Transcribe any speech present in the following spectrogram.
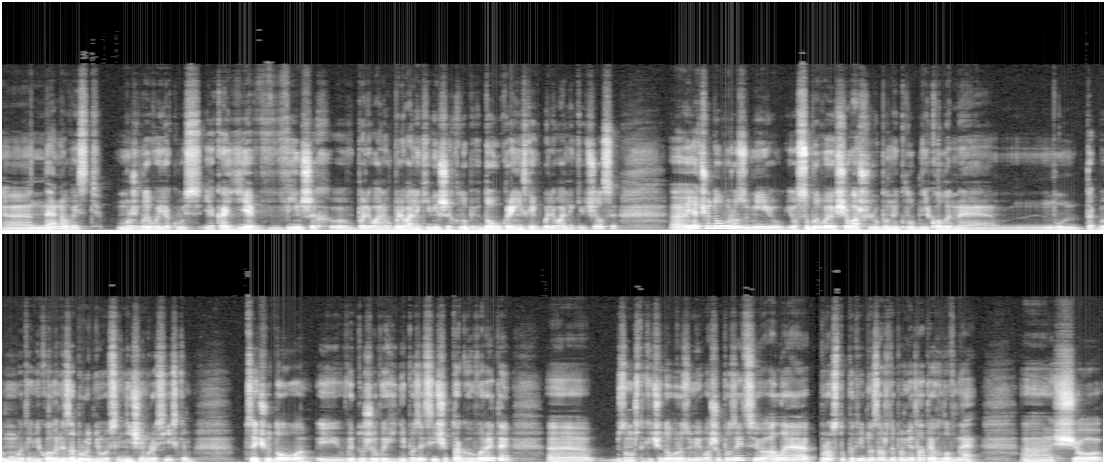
е, ненависть, можливо, якусь, яка є в інших вболівальників інших клубів до українських вболівальників Челсі. Е, я чудово розумію, і особливо, якщо ваш улюблений клуб ніколи не, ну так би мовити, ніколи не забруднювався нічим російським. Це чудово, і ви дуже вигідні позиції, щоб так говорити. Е, Знову ж таки, чудово розумію вашу позицію, але просто потрібно завжди пам'ятати головне, е, що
